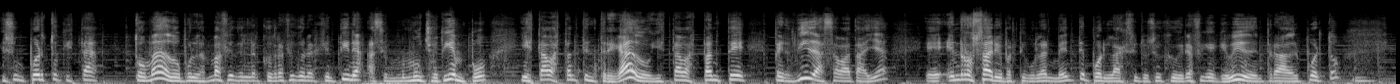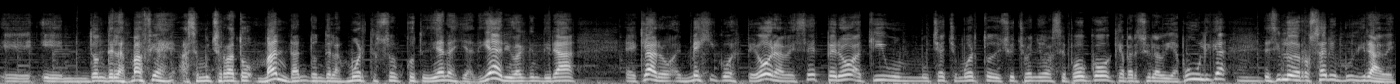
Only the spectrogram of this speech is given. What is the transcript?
Es un puerto que está tomado por las mafias del narcotráfico en Argentina hace mucho tiempo y está bastante entregado y está bastante perdida esa batalla, eh, en Rosario particularmente, por la situación geográfica que vive de entrada del puerto, eh, en donde las mafias hace mucho rato mandan, donde las muertes son cotidianas y a diario. Alguien dirá, eh, claro, en México es peor a veces, pero aquí hubo un muchacho muerto de 18 años hace poco que apareció en la vía pública. Es decir, lo de Rosario es muy grave,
